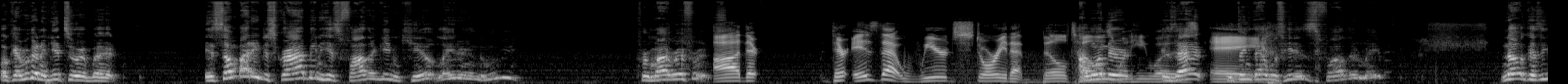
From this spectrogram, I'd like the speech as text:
okay, we're gonna get to it, but is somebody describing his father getting killed later in the movie? For my reference. Uh there. There is that weird story that Bill tells I wonder, when he was is that, a. You think that was his father, maybe? No, because he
